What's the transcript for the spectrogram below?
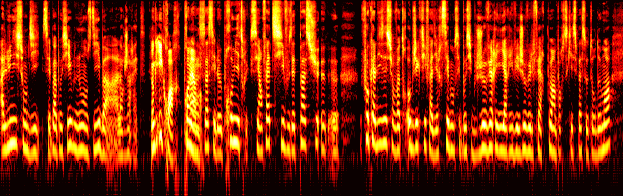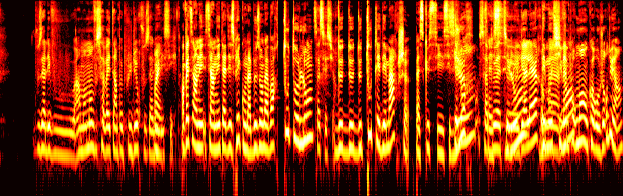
à l'unisson, dit c'est pas possible, nous, on se dit bah, alors j'arrête. Donc y croire, premièrement. Ah, ça, c'est le premier truc. C'est en fait, si vous n'êtes pas su- euh, euh, focalisé sur votre objectif à dire c'est bon, c'est possible, je vais y arriver, je vais le faire, peu importe ce qui se passe autour de moi, vous allez vous. À un moment, ça va être un peu plus dur, vous allez Ouais. laisser. En fait, c'est un, un état d'esprit qu'on a besoin d'avoir tout au long Ça, sûr. de, de, de toutes les démarches parce que c'est dur. long, ça c'est- peut être c'est long, galère, démotivant. même pour moi encore aujourd'hui. hein.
